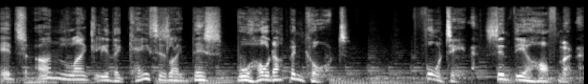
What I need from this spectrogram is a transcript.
it's unlikely that cases like this will hold up in court. 14. Cynthia Hoffman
